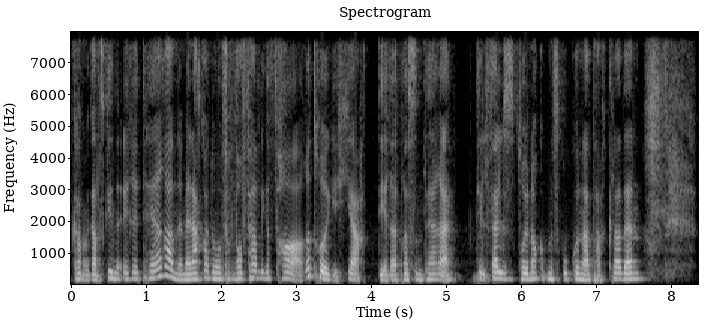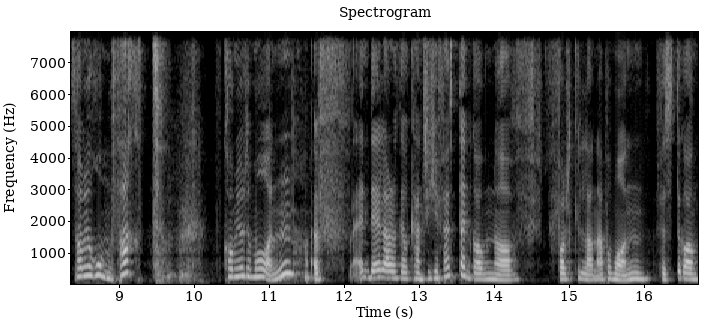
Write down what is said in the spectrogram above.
ganske irriterende, men akkurat noen forferdelige fare tror jeg ikke at de representerer. I tilfelle så tror jeg nok at vi skulle kunne takle den. Så har vi romfart. Kom jo til månen. En del av dere er kanskje ikke født den gang når folk landa på månen første gang.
